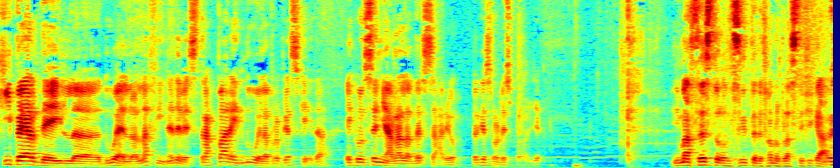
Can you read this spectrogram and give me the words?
Chi perde il duello alla fine deve strappare in due la propria scheda e consegnarla all'avversario, perché sono le spoglie. I master stronzi te le fanno plastificate.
